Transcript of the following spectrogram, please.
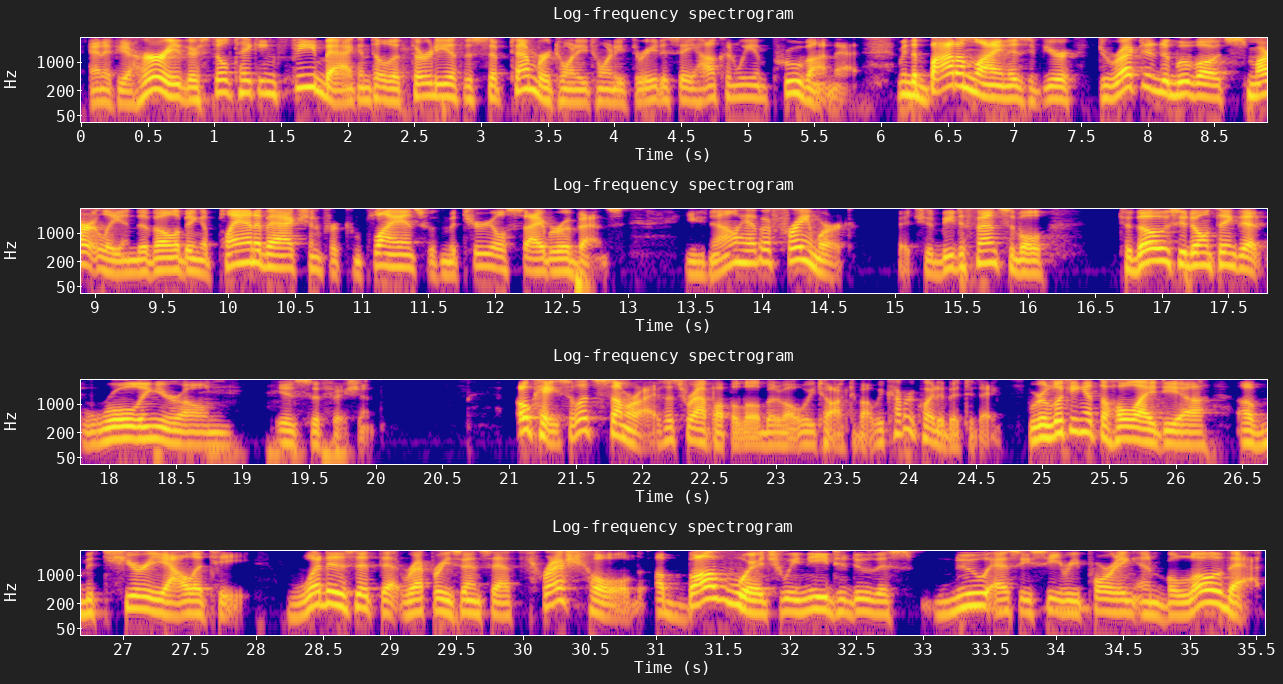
And if you hurry, they're still taking feedback until the 30th of September 2023 to say, how can we improve on that? I mean, the bottom line is if you're directed to move out smartly in developing a plan of action for compliance with material cyber events, you now have a framework that should be defensible to those who don't think that rolling your own is sufficient. Okay, so let's summarize. Let's wrap up a little bit about what we talked about. We covered quite a bit today. We're looking at the whole idea of materiality what is it that represents that threshold above which we need to do this new SEC reporting and below that?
